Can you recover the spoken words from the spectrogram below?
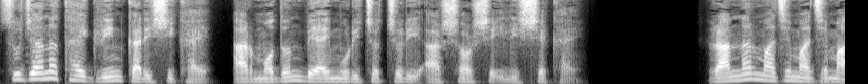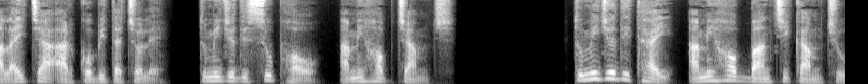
সুজানা থাই গ্রিন কারি শিখায়, আর মদন বেয়াই মুড়িচচ্চড়ি আর সর্ষে ইলিশ শেখায়। রান্নার মাঝে মাঝে মালাই চা আর কবিতা চলে, তুমি যদি স্যুপ হও, আমি হব চামচ। তুমি যদি থাই, আমি হব বাঞ্চি কামচু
